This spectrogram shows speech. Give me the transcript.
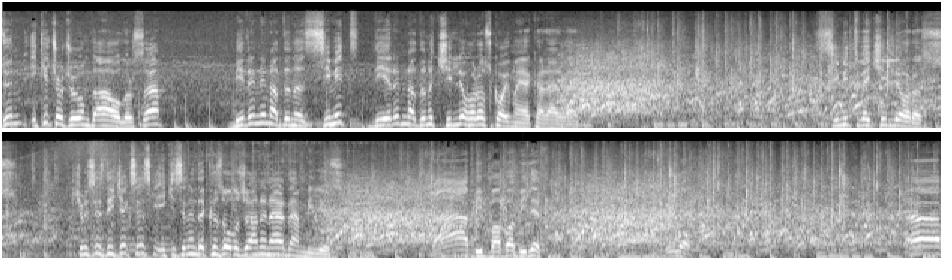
dün iki çocuğum daha olursa Birinin adını simit, diğerinin adını çilli horoz koymaya karar verdim. Simit ve çilli horoz. Şimdi siz diyeceksiniz ki ikisinin de kız olacağını nereden biliyorsun? Ha, bir baba bilir. Bilir. Ee,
